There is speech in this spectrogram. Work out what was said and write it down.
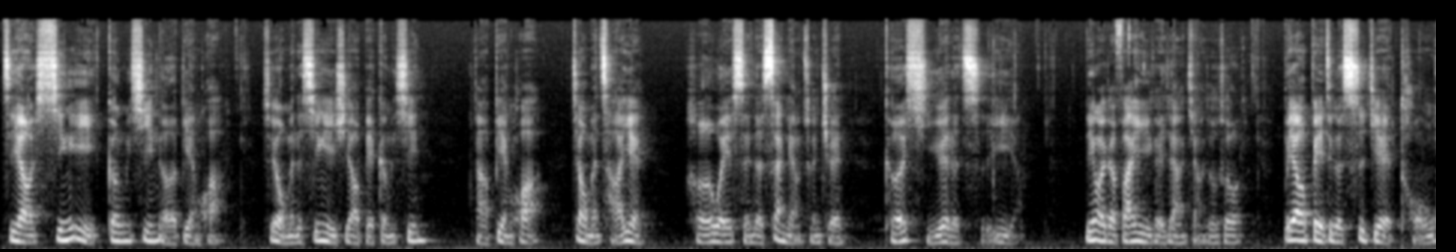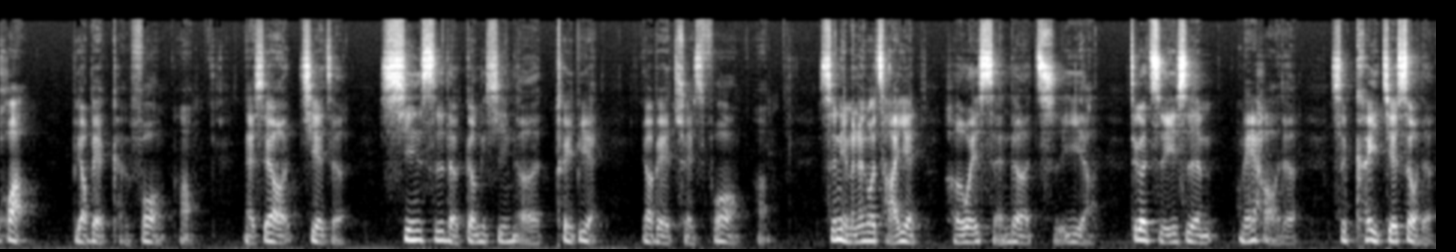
只要心意更新而变化。”所以我们的心意需要被更新啊，变化，叫我们查验何为神的善良、纯全。可喜悦的旨意啊！另外一个翻译可以这样讲，就是说，不要被这个世界同化，不要被 conform 啊，乃是要借着心思的更新而蜕变，要被 transform 啊，使你们能够查验何为神的旨意啊！这个旨意是美好的，是可以接受的，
